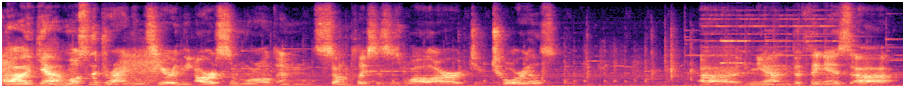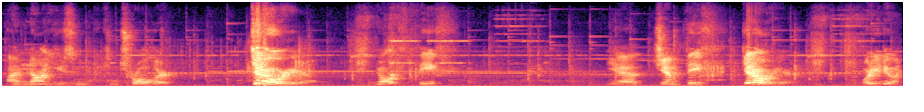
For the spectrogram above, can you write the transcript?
Uh, yeah, most of the dragons here in the artisan world and some places as well are tutorials. Uh, yeah, and the thing is, uh, I'm not using controller. Get over here! North Thief. Yeah, Gem Thief. Get over here. What are you doing?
